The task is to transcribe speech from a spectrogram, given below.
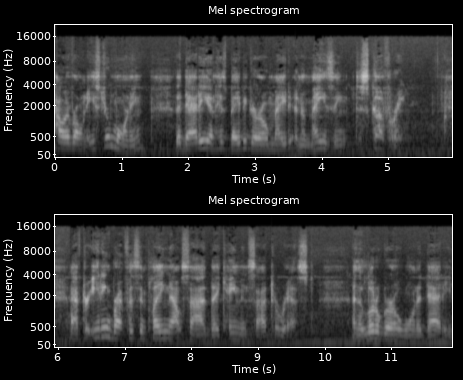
However, on Easter morning, the daddy and his baby girl made an amazing discovery. After eating breakfast and playing outside, they came inside to rest, and the little girl wanted daddy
